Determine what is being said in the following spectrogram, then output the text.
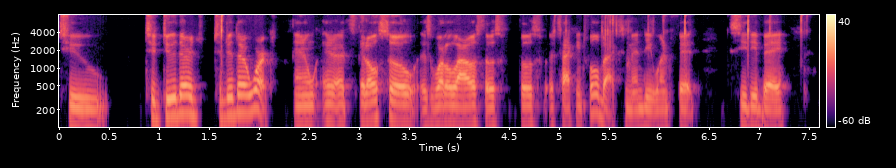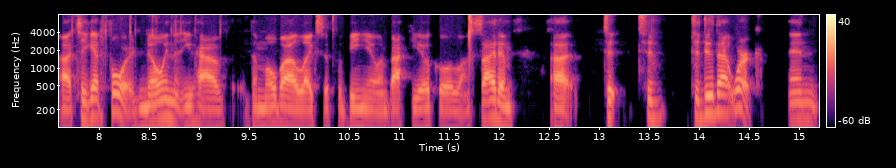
to to do their to do their work, and it also is what allows those those attacking fullbacks, Mendy when fit, Sidibe, uh, to get forward, knowing that you have the mobile likes of Fabinho and Bakayoko alongside him uh, to to to do that work. And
